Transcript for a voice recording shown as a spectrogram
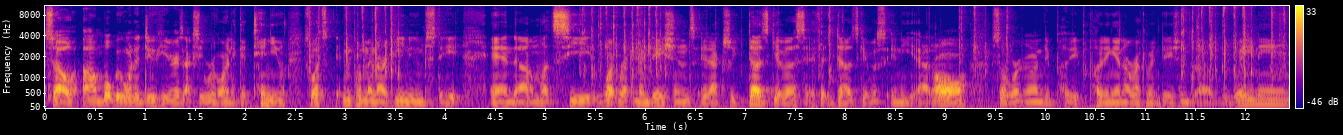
So um, what we want to do here is actually we're going to continue. So let's implement our enum state and um, let's see what recommendations it actually does give us, if it does give us any at all. So we're going to be putting in our recommendations of waiting.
